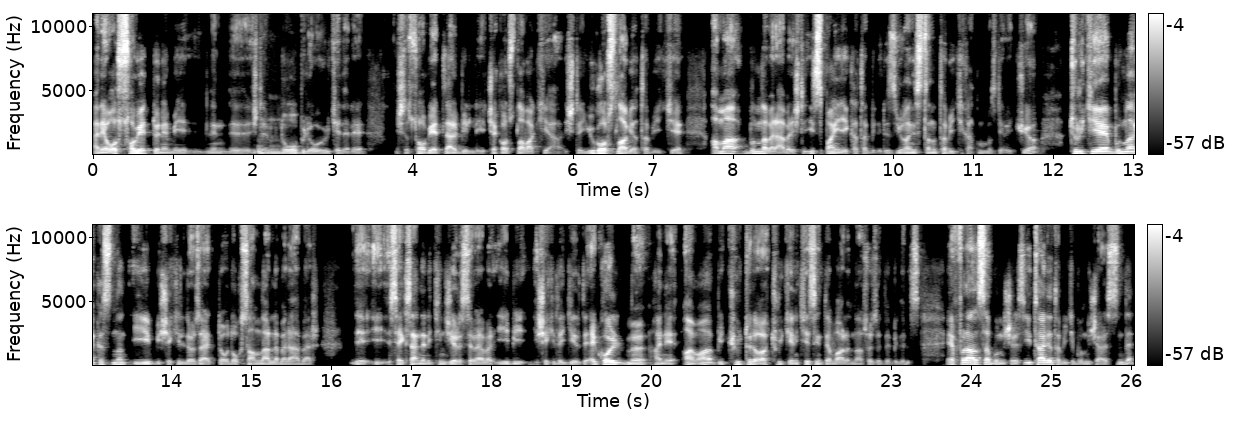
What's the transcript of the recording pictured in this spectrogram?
hani o Sovyet döneminin e, işte hı Doğu bloğu ülkeleri işte Sovyetler Birliği, Çekoslovakya, işte Yugoslavya tabii ki. Ama bununla beraber işte İspanya'yı katabiliriz. Yunanistan'ı tabii ki katmamız gerekiyor. Türkiye bunun arkasından iyi bir şekilde özellikle o 90'larla beraber 80'lerin ikinci yarısı beraber iyi bir şekilde girdi. Ekol mü hani ama bir kültürel olarak Türkiye'nin kesinlikle varlığından söz edebiliriz. E, Fransa bunun içerisinde, İtalya tabii ki bunun içerisinde.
